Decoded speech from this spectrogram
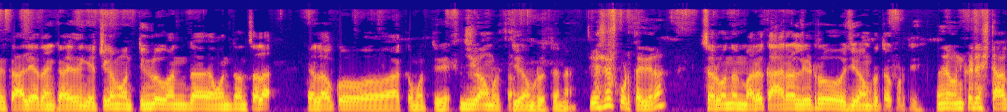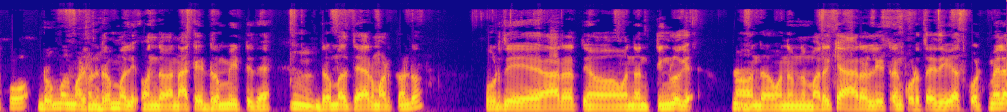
ಈ ಖಾಲಿ ಆದಂಗೆ ಖಾಲಿ ಆದಂಗೆ ಹೆಚ್ಚು ಕಮ್ಮಿ ಒಂದ್ ತಿಂಗ್ಳಿಗೆ ಒಂದ ಒಂದೊಂದ್ಸಲ ಎಲ್ಲಕ್ಕೂ ಹಾಕೊಂಬರ್ತೀವಿ. ಜೀವಾಮೃತ. ಜೀವಾಮೃತನ. ಎಷ್ಟು ಕೊಡ್ತಾ ಇದೀರಾ ಸರ್ ಒಂದೊಂದ್ ಮರಕ್ಕೆ ಆರ ಲೀಟರ್ ಜೀವಾಮೃತ ಕೊಡ್ತೀವಿ. ಅಂದ್ರೆ ಒಂದ್ ಕಡೆ ಸ್ಟಾಕು ಡ್ರಮ್ ಅಲ್ಲಿ ಮಾಡ್ತೀವಿ ಡ್ರಮ್ ಅಲ್ಲಿ ಒಂದ್ ನಾಲ್ಕೈದು ಡ್ರಮ್ ಇಟ್ಟಿದೆ. ಡ್ರಮ್ ಅಲ್ಲಿ ತಯಾರು ಮಾಡ್ಕೊಂಡು ಹುಡ್ದಿ ಆರ ಒಂದೊಂದ್ ತಿಂಗಳಿಗೆ. ಒಂದ್ ಒಂದೊಂದು ಮರಕ್ಕೆ ಆರ ಲೀಟರ್ ಕೊಡ್ತಾ ಇದೀವಿ. ಅದ್ ಕೊಟ್ಮೇಲೆ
